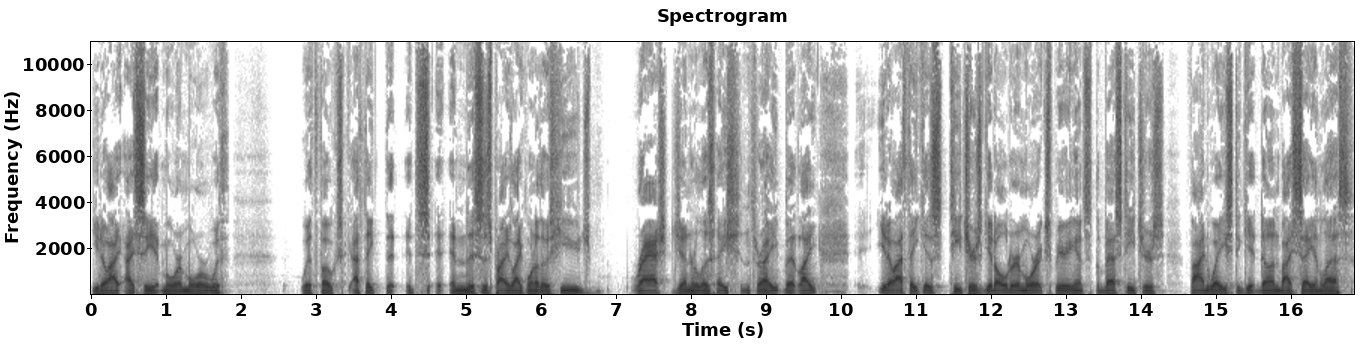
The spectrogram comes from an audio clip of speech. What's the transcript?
you know, I, I see it more and more with with folks. I think that it's, and this is probably like one of those huge rash generalizations, right? But like, you know, I think as teachers get older and more experienced, the best teachers find ways to get done by saying less.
